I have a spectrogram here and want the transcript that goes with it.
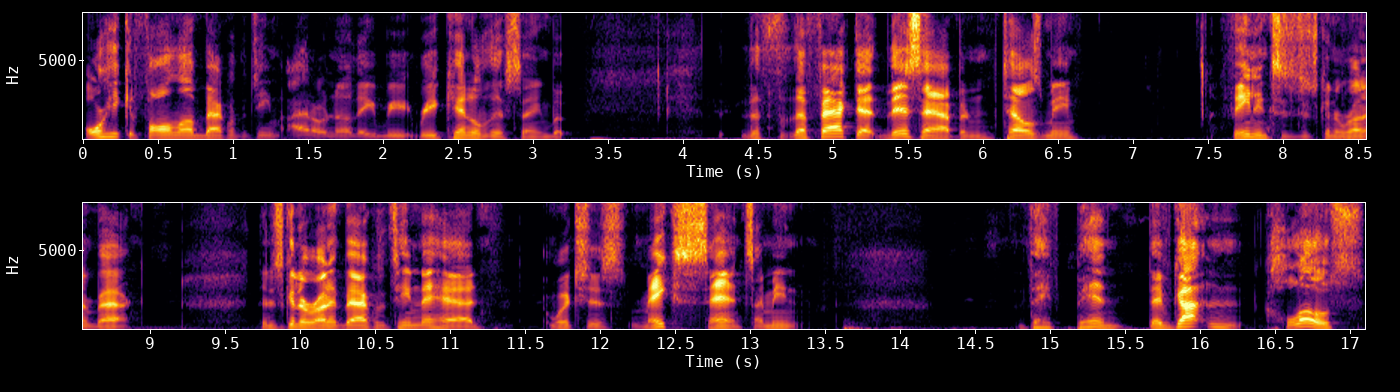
or he could fall in love back with the team. I don't know. They could re- rekindle this thing, but the the fact that this happened tells me Phoenix is just going to run it back. They're just going to run it back with the team they had, which is makes sense. I mean, they've been they've gotten close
